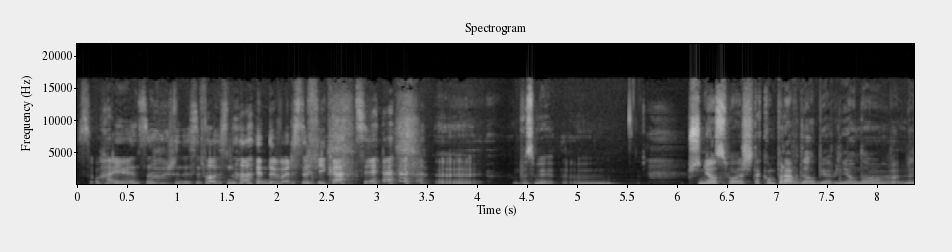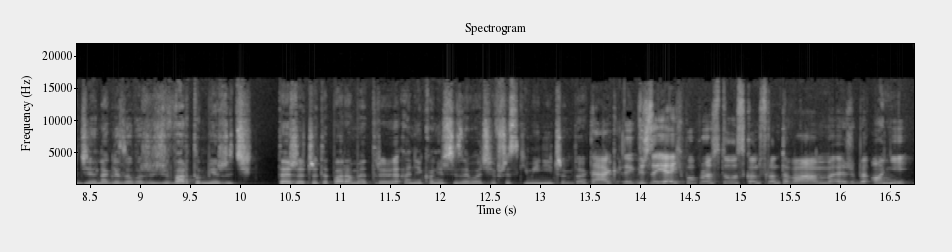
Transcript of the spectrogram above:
Słuchaj, więc może to jest mocna dywersyfikację. E, powiedzmy przyniosłaś taką prawdę objawnioną, ludzie nagle zauważyli, że warto mierzyć te rzeczy, te parametry, a niekoniecznie zajmować się wszystkim i niczym, tak? Tak. Wiesz co, ja ich po prostu skonfrontowałam, żeby oni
